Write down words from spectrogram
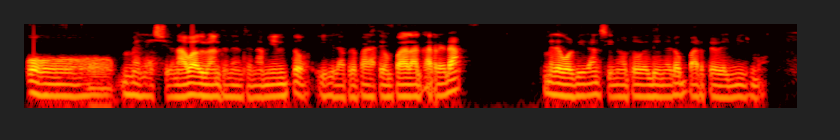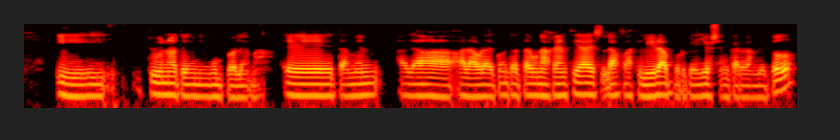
o me lesionaba durante el entrenamiento y la preparación para la carrera, me devolvieran, si no todo el dinero, parte del mismo. Y tú no tienes ningún problema. Eh, también a la, a la hora de contratar una agencia es la facilidad porque ellos se encargan de todo.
